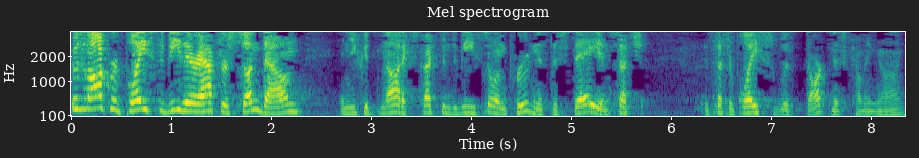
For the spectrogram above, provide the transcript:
It was an awkward place to be there after sundown, and you could not expect him to be so imprudent as to stay in such, in such a place with darkness coming on.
